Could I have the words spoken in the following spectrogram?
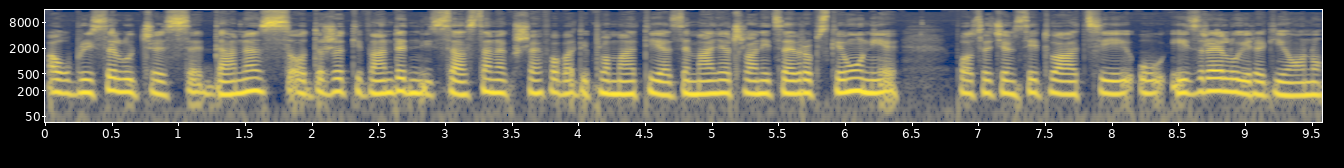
A u Briselu će se danas održati vanredni sastanak šefova diplomatija zemalja članica Evropske unije posvećen situaciji u Izraelu i regionu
